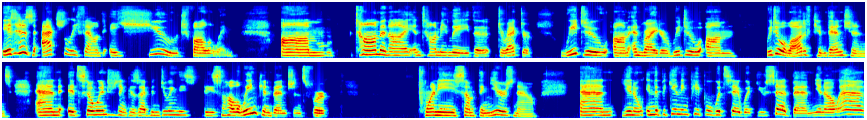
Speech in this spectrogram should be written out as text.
It has actually found a huge following. Um, Tom and I and Tommy Lee, the director, we do um, and writer, we do um, we do a lot of conventions and it's so interesting because i've been doing these these halloween conventions for 20 something years now. And you know in the beginning people would say what you said ben you know eh,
